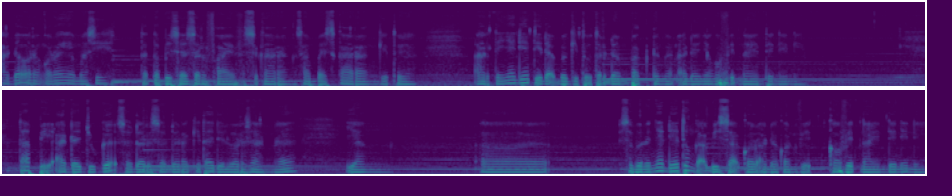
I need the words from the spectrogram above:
ada orang-orang yang masih tetap bisa survive sekarang sampai sekarang gitu ya. Artinya dia tidak begitu terdampak dengan adanya COVID-19 ini. Tapi ada juga saudara-saudara kita di luar sana yang uh, sebenarnya dia tuh nggak bisa kalau ada COVID COVID-19 ini.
